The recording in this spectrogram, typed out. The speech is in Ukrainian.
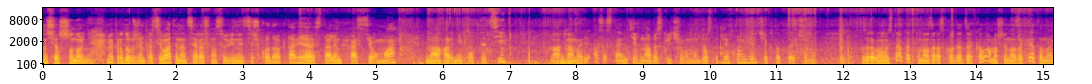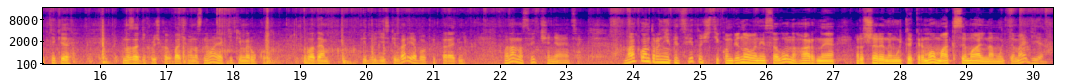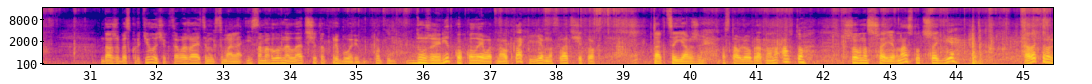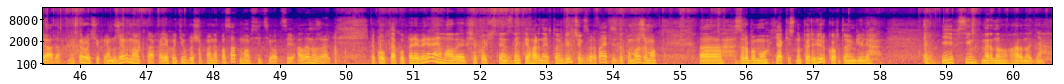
Ну що ж, шановні, ми продовжуємо працювати. На цей раз у нас у Вінниці шкода Октавія, рестайлінг Х7 на гарній оптиці, на камері асистентів, на безключовому доступі автомобільчик. Тобто, якщо ми зробимо ось так, от воно зараз кладе дзеркала, машина закрита, але як тільки на задніх ручках бачимо, у нас немає, як тільки ми руку кладемо під водійські двері або під передні, вона в нас відчиняється. На контурній підсвіточці комбінований салон, гарне розширене мультикермо, максимальна мультимедія. Навіть без крутілочок це вважається максимальна. І саме головне led щиток приборів. От дуже рідко, коли от на октахі є в нас led щиток. Так, це я вже поставлю обратно на авто. Що в нас ще є? В нас тут ще є електроляда. Ну, коротше, прям жирна птаха. Я хотів би, щоб в мене посад мав всі ці опції, але на жаль. Таку птаху перевіряємо, а ви, якщо хочете знайти гарний автомобільчик, звертайтесь, допоможемо. Е, зробимо якісну перевірку автомобіля. І всім мирного гарного дня.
